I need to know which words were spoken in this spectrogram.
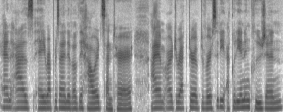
and as a representative of the Howard Center. I am our Director of Diversity, Equity, and Inclusion.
